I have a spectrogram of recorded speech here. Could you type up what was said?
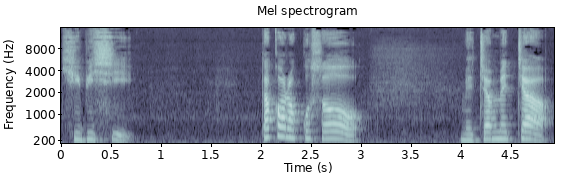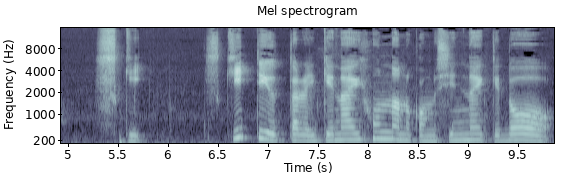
厳しい。だからこそめちゃめちゃ好き。好きって言ったらいけない本なのかもしんないけど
